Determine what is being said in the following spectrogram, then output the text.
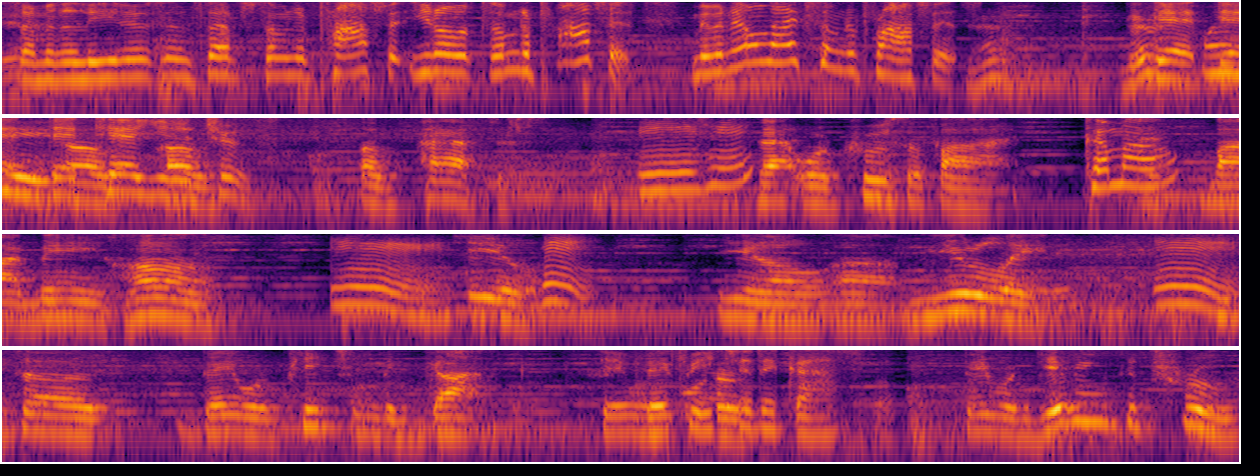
some of the leaders and stuff, some of the prophets, you know, some of the prophets. Remember, they don't like some of the prophets Yeah. That, that, that of, tell you of, the truth. of pastors hmm that were crucified Come on. by being hung, Mm, killed, mm, you know, uh, mutilated mm. because they were preaching the gospel. They were They were- preaching the gospel. They were giving the truth,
